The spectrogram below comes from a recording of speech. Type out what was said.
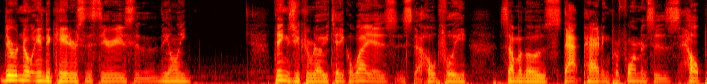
there were no indicators to the series. The only things you can really take away is is that hopefully some of those stat padding performances help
